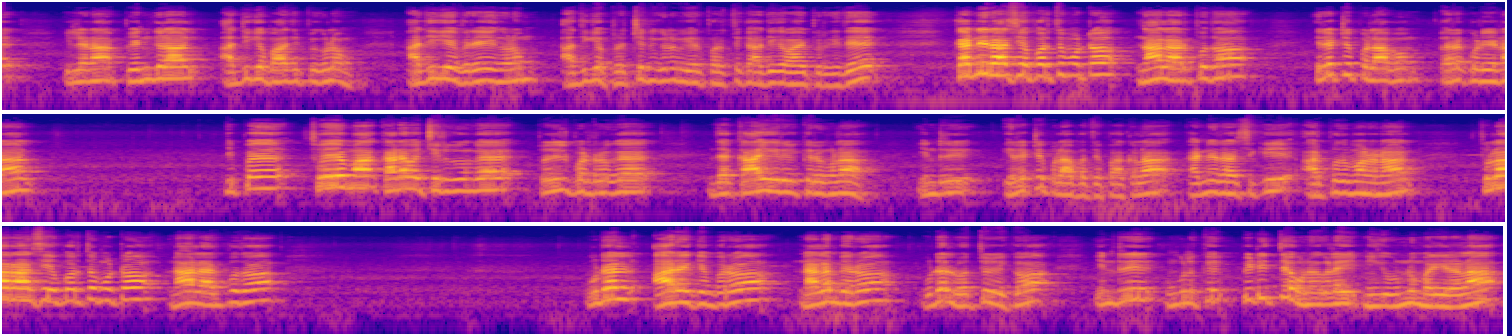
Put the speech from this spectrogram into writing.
இல்லைனா பெண்களால் அதிக பாதிப்புகளும் அதிக விரயங்களும் அதிக பிரச்சனைகளும் ஏற்படுறதுக்கு அதிக வாய்ப்பு இருக்குது. கன்னி ராசியை பொறுத்த மட்டும் நாலு அற்புதம் இரட்டிப்பு லாபம் பெறக்கூடிய நாள். இப்போ சுயமாக கடை வச்சுருக்கவங்க தொழில் பண்ணுறவங்க இந்த காய்கறி விற்கிறவங்களாம் இன்று இரட்டிப்பு லாபத்தை பார்க்கலாம். கன்னி ராசிக்கு அற்புதமான நாள். துலா ராசியை பொறுத்த மட்டும் நாலு அற்புதம். உடல் ஆரோக்கியம் பெறும் நலம் பெறும் உடல் ஒத்துழைக்கும். இன்று உங்களுக்கு பிடித்த உணவுகளை நீங்கள் உண்ணும் மறியலாம்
